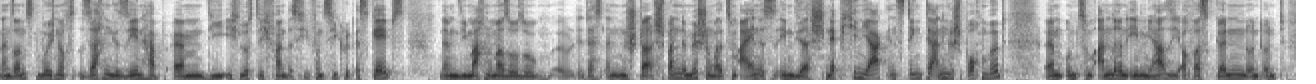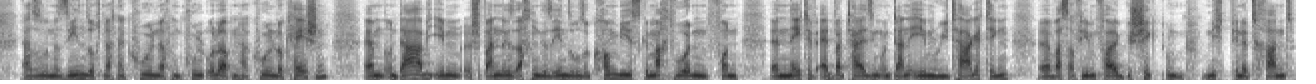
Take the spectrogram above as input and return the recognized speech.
Ansonsten, wo ich noch Sachen gesehen habe, ähm, die ich lustig fand, ist von Secret Escapes. Ähm, die machen immer so, so, äh, das ist eine spannende Mischung, weil zum einen ist es eben dieser Schnäppchenjagdinstinkt, der angesprochen wird, ähm, und zum anderen eben, ja, sich auch was gönnen und, und ja, so eine Sehnsucht nach einer coolen, nach einem coolen Urlaub, nach einer coolen Location. Ähm, und da habe ich eben spannende Sachen gesehen, so, so Kombis gemacht wurden von äh, Native Advertising und dann eben Retargeting, äh, was auf jeden Fall geschickt und nicht penetrant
